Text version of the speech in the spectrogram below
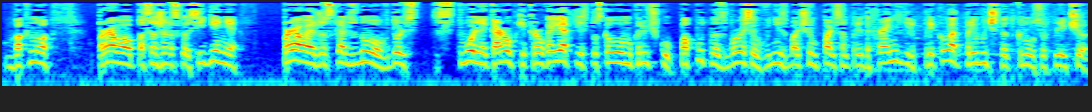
в окно правого пассажирского сиденья, правая же скользнула вдоль ствольной коробки к рукоятке и спусковому крючку, попутно сбросив вниз большим пальцем предохранитель, приклад привычно ткнулся в плечо.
